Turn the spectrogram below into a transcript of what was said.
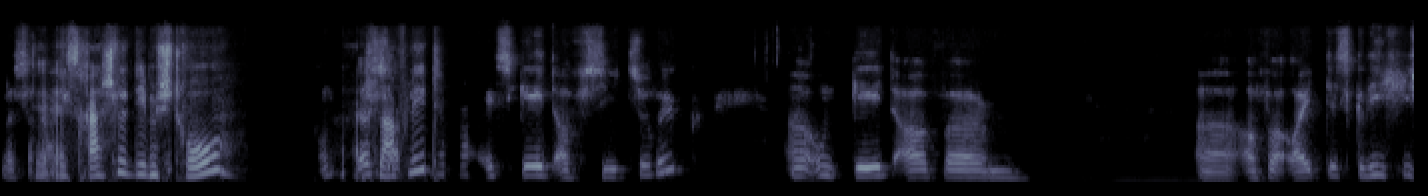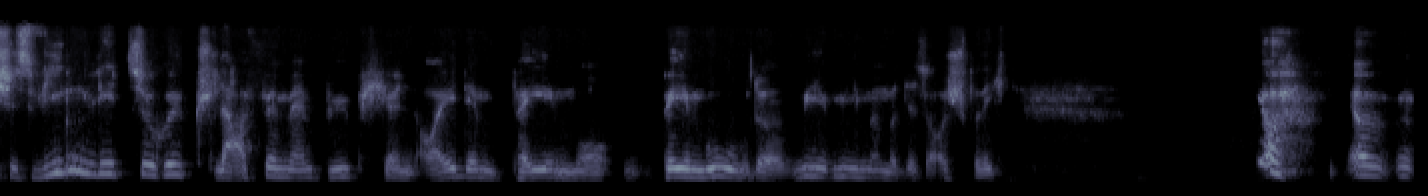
es raschelt im Stroh. Das Schlaflied? Es geht auf sie zurück äh, und geht auf, ähm, äh, auf ein altes griechisches Wiegenlied zurück. Schlafe mein Bübchen, Eidem Peimu, oder wie, wie man das ausspricht. Ja, äh,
